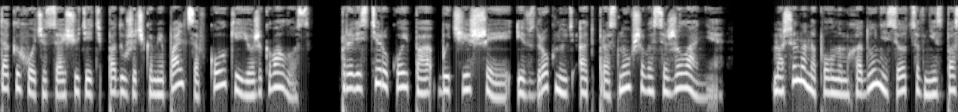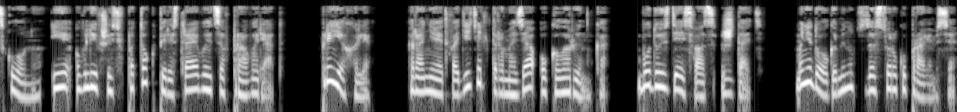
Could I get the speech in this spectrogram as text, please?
Так и хочется ощутить подушечками пальцев колки ежик волос, провести рукой по бычьей шее и вздрогнуть от проснувшегося желания. Машина на полном ходу несется вниз по склону и, влившись в поток, перестраивается в правый ряд. «Приехали», — роняет водитель, тормозя около рынка. «Буду здесь вас ждать. Мы недолго, минут за сорок управимся».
